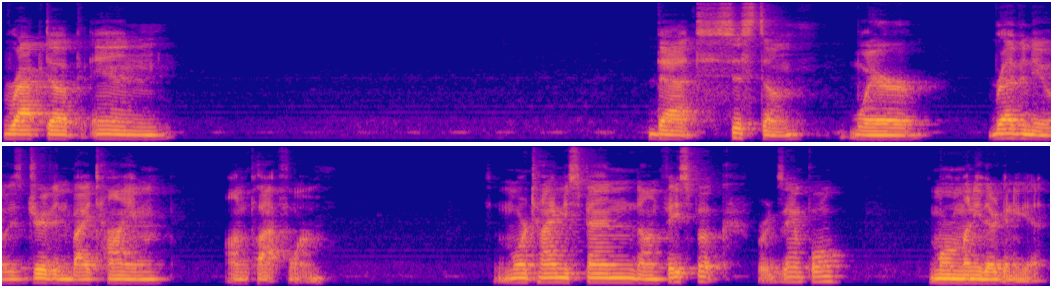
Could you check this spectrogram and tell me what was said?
wrapped up in that system where revenue is driven by time on platform. So the more time you spend on Facebook, for example, the more money they're going to get.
